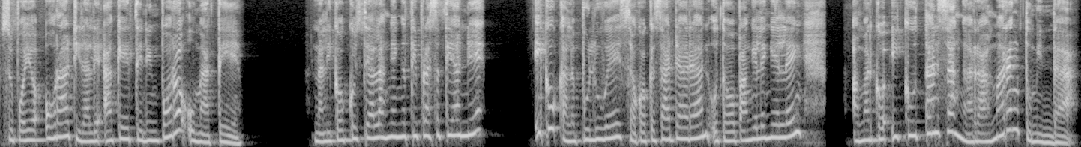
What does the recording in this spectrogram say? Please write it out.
supaya ora dilalekake dening para umate. Nalika Gusti Allah ngengeti prasetyane, iku kalebu luwe saka kesadaran utawa pangeling-eling amarga iku tansah ngarah marang tumindak.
